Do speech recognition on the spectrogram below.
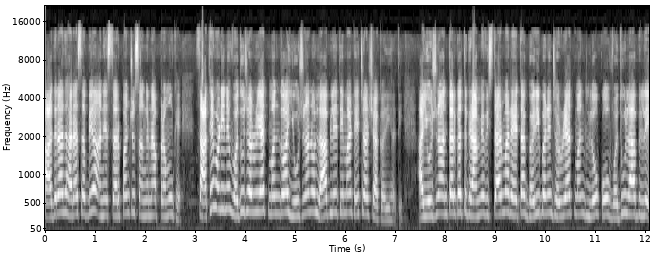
પાદરા ધારાસભ્ય અને સરપંચ સંઘના પ્રમુખે સાથે મળીને વધુ જરૂરિયાતમંદો આ યોજનાનો લાભ લે તે માટે ચર્ચા કરી હતી. આ યોજના અંતર્ગત ગ્રામ્ય વિસ્તારમાં રહેતા ગરીબ અને જરૂરિયાતમંદ લોકો વધુ લાભ લે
